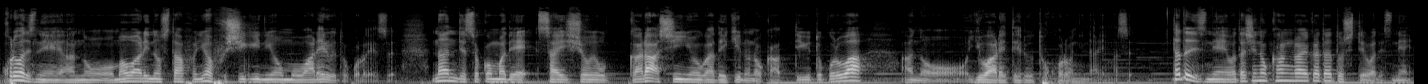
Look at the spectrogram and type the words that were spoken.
これはですね、あの、周りのスタッフには不思議に思われるところです。なんでそこまで最初から信用ができるのかっていうところは、あの、言われてるところになります。ただですね、私の考え方としてはですね、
